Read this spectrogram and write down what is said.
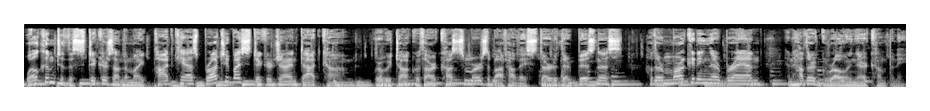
Welcome to the Stickers on the Mic podcast brought to you by StickerGiant.com, where we talk with our customers about how they started their business, how they're marketing their brand, and how they're growing their company.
